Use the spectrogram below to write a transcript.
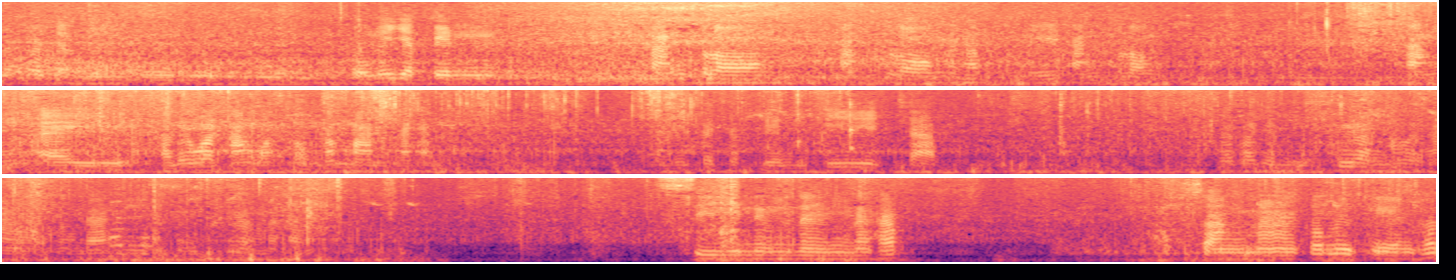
ๆ ก็จะมีตรงนี้จะเป็นถังกรองถังกรองนะครับตรงนี้ถังกรองถังไอเขาเรียกว่าถังผสมน้ำมันนะครับ อันนี้ก็จะเป็นที่จับ แล้วก็จะมีเครื่องด้วยอ่างด้านนี้เป็นเครื่องนะครับ C11 นะครับ สั่งมาก็ไม่แพงถ้า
